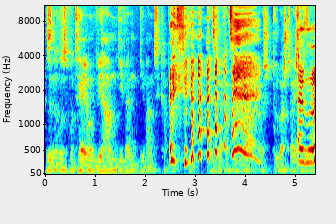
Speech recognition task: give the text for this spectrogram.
sind in unser Hotel und wir haben die Wand, die Wand kaputt. Also da kannst du drüber, streichen. Also,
